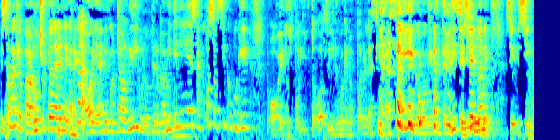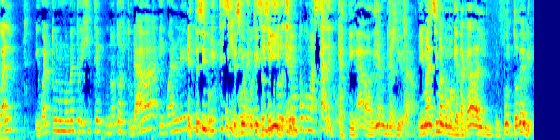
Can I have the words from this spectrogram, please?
Esa weá que a muchos puede haberle cargado y haberlo encontrado ridículo, pero para mí tenía esa cosa así como que, oh, estos poritos, y como que los poros le hacían así, como que me entendiste. Sí, bueno, si igual, igual tú en un momento dijiste no torturaba, igual él- Este sí, este sí, Este sí, un poquito, sí, disfrut- sí. era un poco más sádico. castigaba bien brígido. Claro. Y más encima como que atacaba el, el punto débil.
